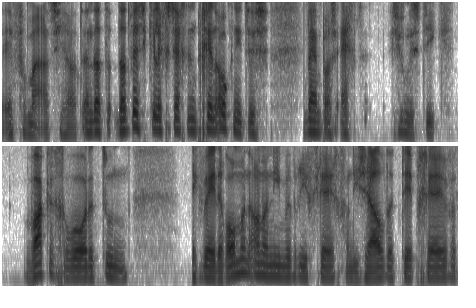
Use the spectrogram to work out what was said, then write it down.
informatie had. En dat, dat wist ik eerlijk gezegd in het begin ook niet. Dus ik ben pas echt journalistiek wakker geworden toen ik wederom een anonieme brief kreeg van diezelfde tipgever.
